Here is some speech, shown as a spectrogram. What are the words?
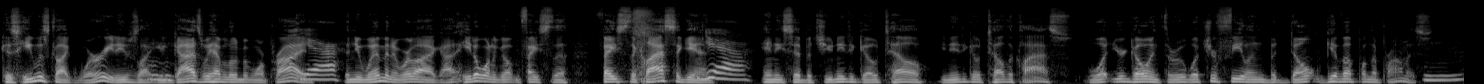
because he was like worried. He was like, "You guys, we have a little bit more pride. Yeah. than you women," and we're like, I, "He don't want to go up and face the face the class again." Yeah. And he said, "But you need to go tell. You need to go tell the class what you're going through, what you're feeling, but don't give up on the promise." Mm-hmm.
